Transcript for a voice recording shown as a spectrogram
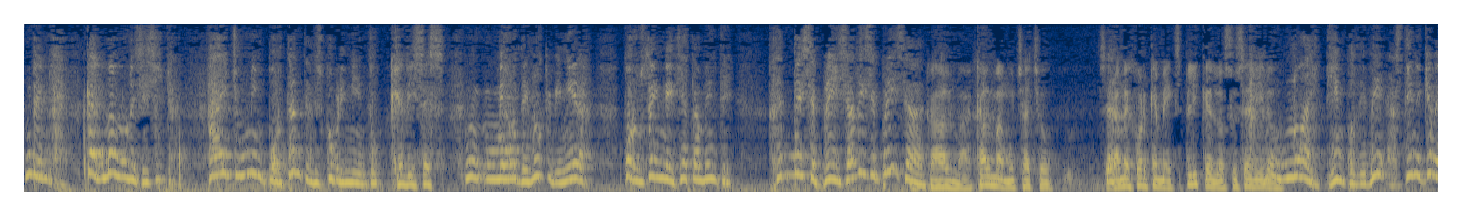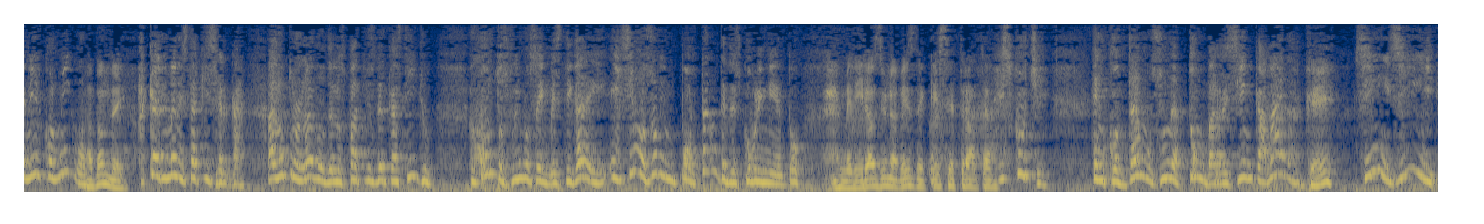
Venga, Calimán lo necesita. Ha hecho un importante descubrimiento. ¿Qué dices? Me ordenó que viniera por usted inmediatamente. Dese prisa, dese prisa. Calma, calma, muchacho. Será mejor que me expliques lo sucedido. No hay tiempo de veras. Tiene que venir conmigo. ¿A dónde? Calimán está aquí cerca, al otro lado de los patios del castillo. Juntos fuimos a investigar e hicimos un importante descubrimiento. ¿Me dirás de una vez de qué se trata? Escuche, encontramos una tumba recién cavada. ¿Qué? Sí, sí,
